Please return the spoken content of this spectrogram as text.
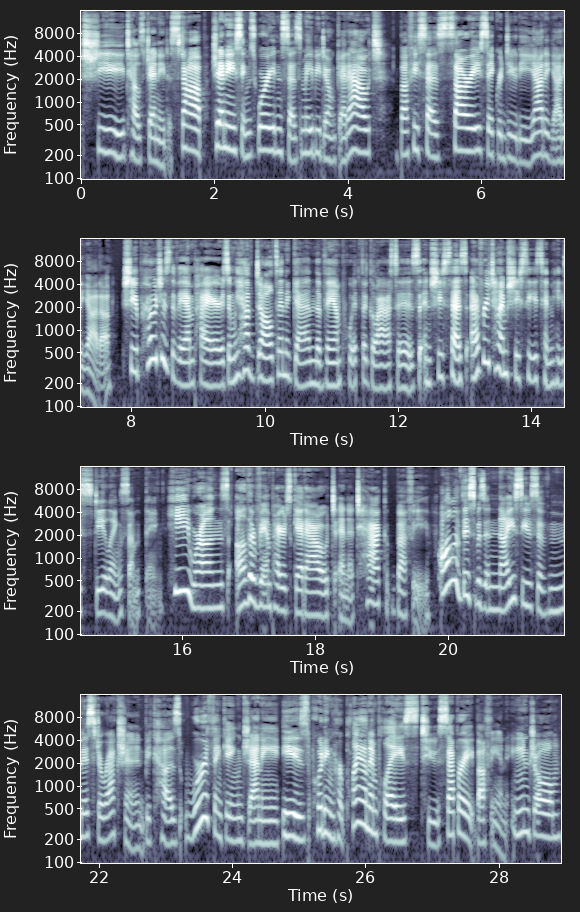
she tells Jenny to stop. Jenny seems worried and says, Maybe don't get out. Buffy says, sorry, sacred duty, yada, yada, yada. She approaches the vampires, and we have Dalton again, the vamp with the glasses, and she says every time she sees him, he's stealing something. He runs, other vampires get out and attack Buffy. All of this was a nice use of misdirection because we're thinking Jenny is putting her plan in place to separate Buffy and Angel.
